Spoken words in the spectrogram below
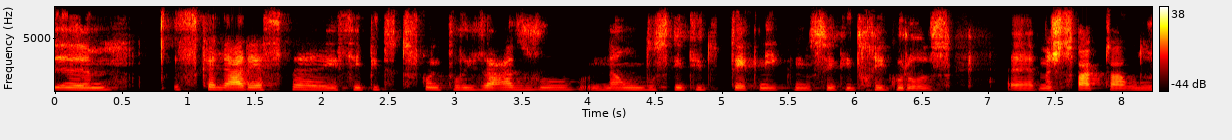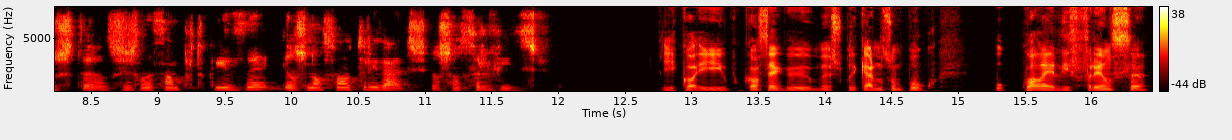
Hum, se calhar essa, esse epíteto foi utilizado não no sentido técnico, no sentido rigoroso, uh, mas de facto, à luz da legislação portuguesa, eles não são autoridades, eles são serviços. E, e consegue explicar-nos um pouco qual é a diferença?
